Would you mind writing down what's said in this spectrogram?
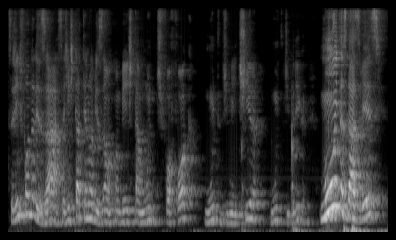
Se a gente for analisar, se a gente está tendo uma visão que o ambiente está muito de fofoca, muito de mentira, muito de briga, muitas das vezes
